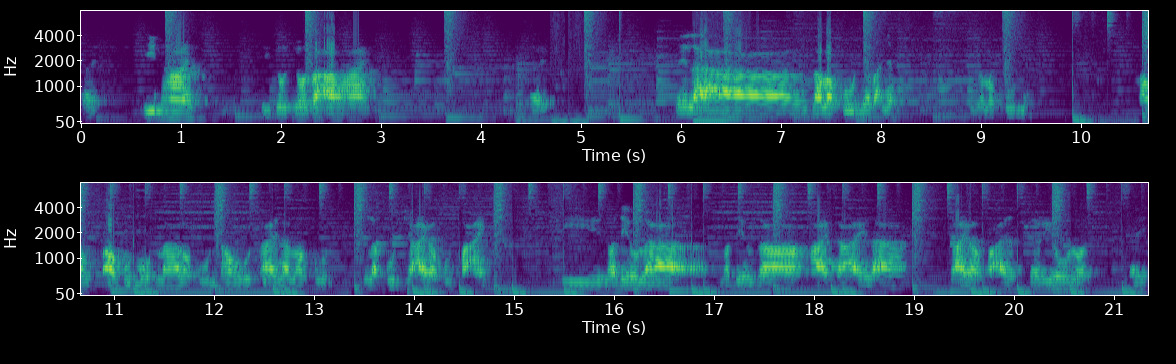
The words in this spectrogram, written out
Đấy in hai thì tôi cho ra ao hai. Đấy. Đây là ra lo full nhé bạn nhé. Ra lo full này. Ao output một là lo full output hai là lo full tức là full trái và full phải thì nó đều là nó đều ra hai cái là trái và phải là stereo rồi. Đấy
